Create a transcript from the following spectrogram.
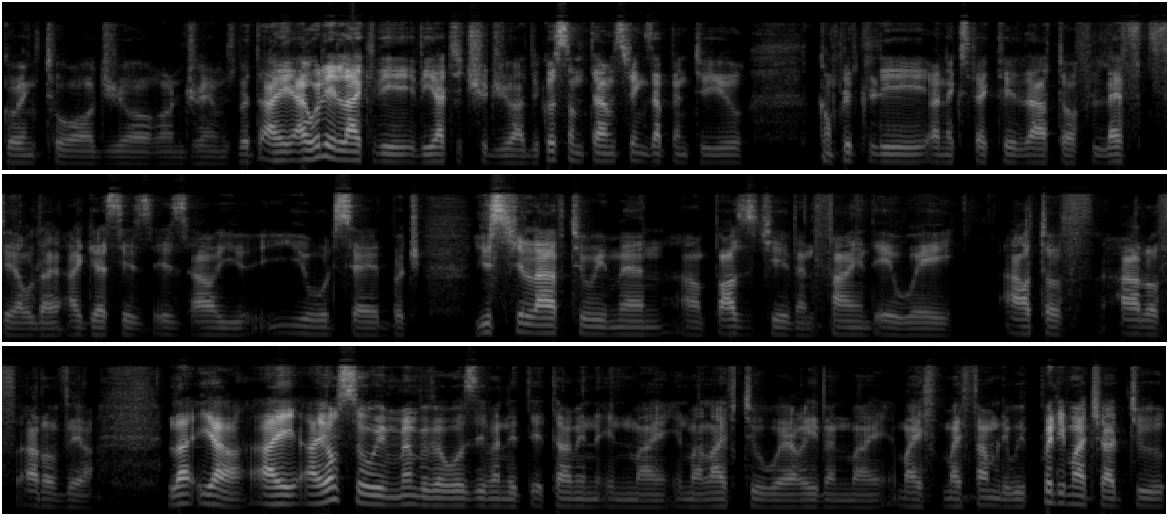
going towards your own dreams. But I, I really like the the attitude you had because sometimes things happen to you completely unexpected out of left field. I, I guess is is how you you would say it. But you still have to remain uh, positive and find a way out of out of out of there. Like, yeah, I, I also remember there was even a, a time in, in my in my life too where even my, my my family we pretty much had to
